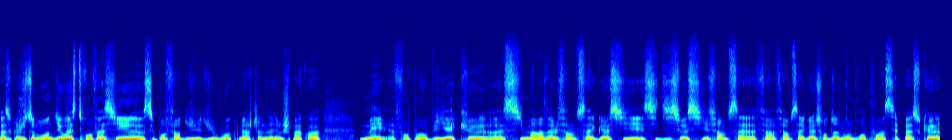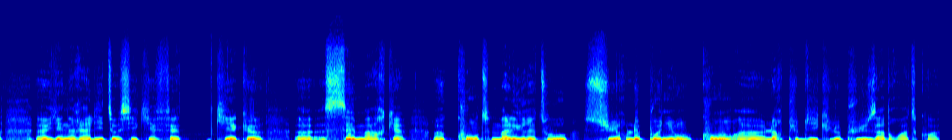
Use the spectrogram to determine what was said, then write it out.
parce que justement on dit ouais c'est trop facile, c'est pour faire du, du work merchandising, je sais pas quoi, mais faut pas oublier que euh, si Marvel ferme sa gueule, si, si DC aussi ferme sa, ferme, sa gueule sur de nombreux points, c'est parce que euh, il y a une réalité aussi qui est faite qui est que euh, ces marques euh, comptent malgré tout sur le pognon qu'ont euh, leur public le plus à droite. Quoi.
